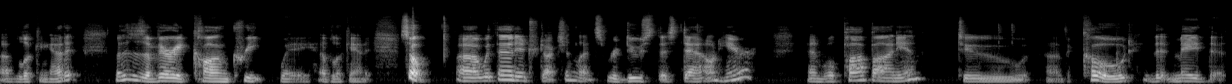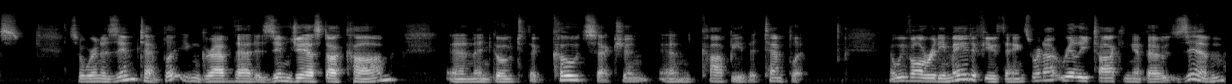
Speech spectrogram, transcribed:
of looking at it, but this is a very concrete way of looking at it. So uh, with that introduction, let's reduce this down here and we'll pop on in to uh, the code that made this. So we're in a Zim template. You can grab that at zimjs.com and then go to the code section and copy the template. Now we've already made a few things. We're not really talking about Zim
